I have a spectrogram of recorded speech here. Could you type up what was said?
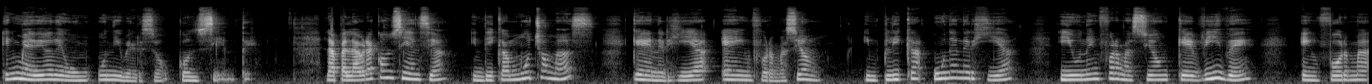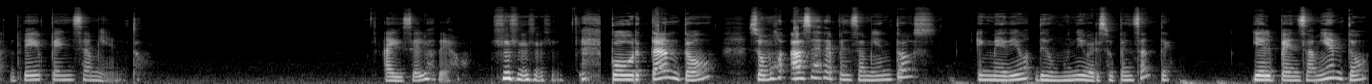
en medio de un universo consciente. La palabra conciencia indica mucho más que energía e información. Implica una energía y una información que vive en forma de pensamiento. Ahí se los dejo. Por tanto, somos haces de pensamientos en medio de un universo pensante. Y el pensamiento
